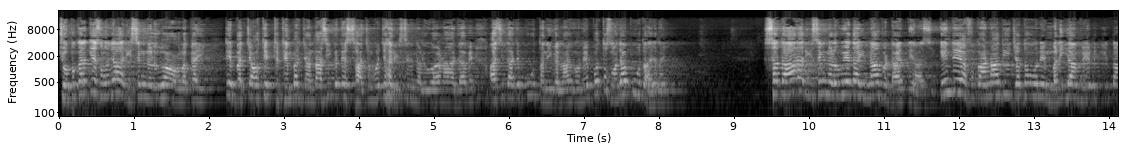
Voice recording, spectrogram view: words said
ਚੁੱਪ ਕਰਕੇ ਸੌ ਜਾ, ਹਰੀ ਸਿੰਘ ਨਲੂਆ ਆਉਣ ਲੱਗਾ ਜੀ ਤੇ ਬੱਚਾ ਉੱਥੇ ਠਠਿੰਬਰ ਜਾਂਦਾ ਸੀ ਕਿਤੇ ਸੱਚਮੁੱਚ ਹਰੀ ਸਿੰਘ ਨਲੂਆ ਨਾ ਆ ਜਾਵੇ। ਅਸੀਂ ਤਾਂ ਅੱਜ ਭੂਤਾਂ ਦੀ ਗੱਲਾਂ ਕਰਦੇ ਪੁੱਤ, ਸੌ ਜਾ, ਭੂਤ ਆ ਜਾਣਾ ਸਰਦਾਰ ਹਰੀ ਸਿੰਘ ਨਲੂਏ ਦਾ ਇੰਨਾ ਵੱਡਾ ਇਤਿਹਾਸ ਸੀ। ਕਹਿੰਦੇ ਅਫਗਾਨਾਂ ਦੀ ਜਦੋਂ ਉਹਨੇ ਮਲੀਆ ਮੇਟ ਕੀਤਾ,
